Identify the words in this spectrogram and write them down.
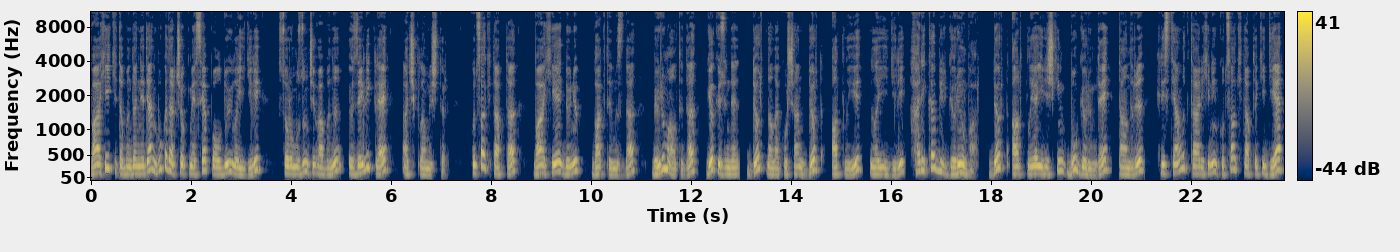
vahiy kitabında neden bu kadar çok mezhep olduğuyla ilgili sorumuzun cevabını özellikle açıklamıştır. Kutsal kitapta vahiye dönüp baktığımızda bölüm 6'da gökyüzünde dört nala koşan dört atlıyla ilgili harika bir görüm var. Dört atlıya ilişkin bu görümde Tanrı Hristiyanlık tarihinin kutsal kitaptaki diğer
